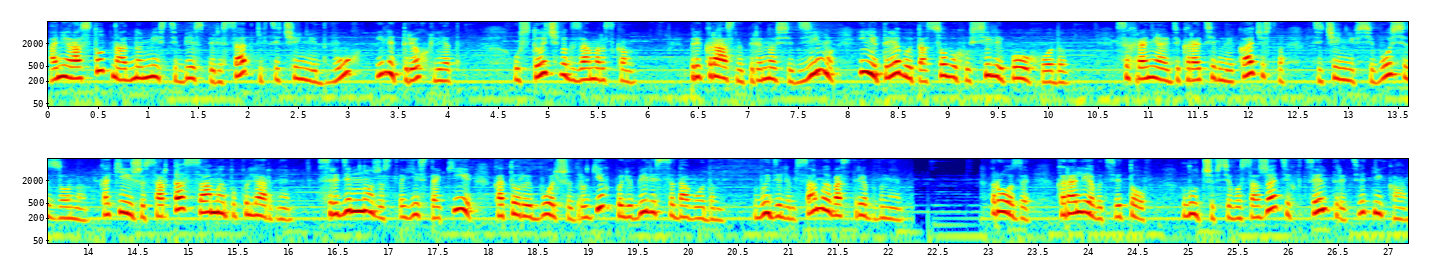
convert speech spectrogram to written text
Они растут на одном месте без пересадки в течение двух или трех лет. Устойчивы к заморозкам. Прекрасно переносят зиму и не требуют особых усилий по уходу сохраняют декоративные качества в течение всего сезона. Какие же сорта самые популярные? Среди множества есть такие, которые больше других полюбились садоводам. Выделим самые востребованные. Розы – королевы цветов. Лучше всего сажать их в центре цветника.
